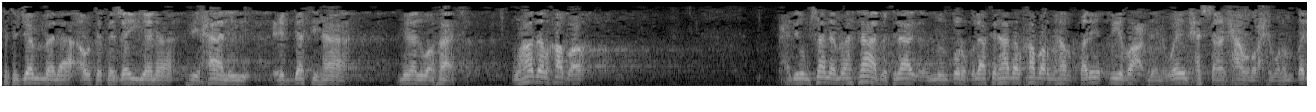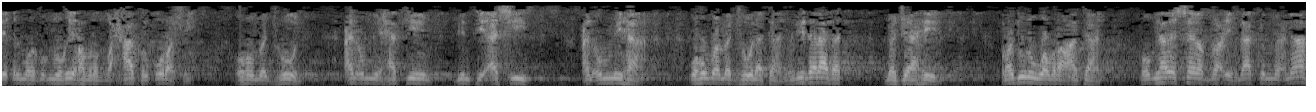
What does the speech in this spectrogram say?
تتجمل أو تتزين في حال عدتها من الوفاة. وهذا الخبر حديث سلمة ثابت من طرق لكن هذا الخبر من هذا الطريق فيه ضعف وين حسن الحافظ رحمه الله؟ من طريق المغيرة بن الضحاك القرشي وهو مجهول. عن أم حكيم بنت أسيد عن أمها وهما مجهولتان. وفي ثلاثة مجاهيل رجل وامرأتان. هو بهذا السند ضعيف لكن معناه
